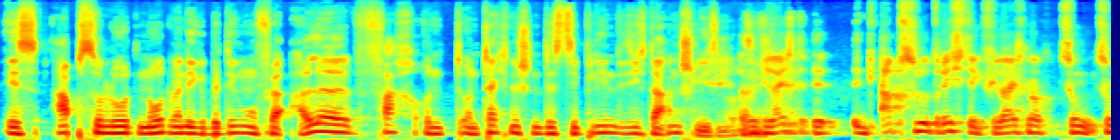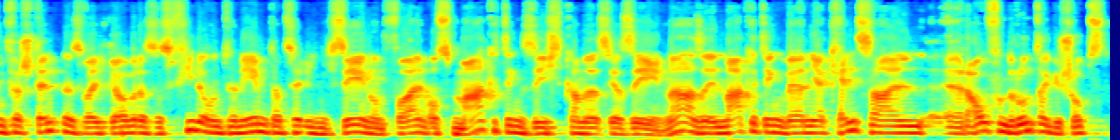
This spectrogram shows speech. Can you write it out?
ist absolut notwendige Bedingung für alle Fach- und, und technischen Disziplinen, die sich da anschließen. also nicht? vielleicht äh, absolut richtig, vielleicht noch zum, zum Verständnis, weil ich glaube, dass es viele Unternehmen tatsächlich nicht sehen und vor allem aus Marketing-Sicht kann man das ja sehen. Ne? Also in Marketing werden ja Kennzahlen äh, rauf und runter geschubst,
